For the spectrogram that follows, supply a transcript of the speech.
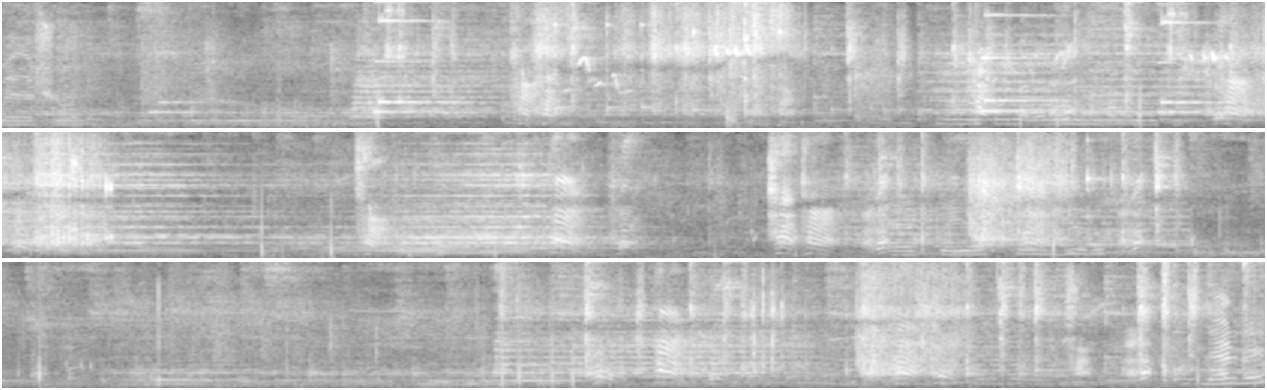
Beyler şu. Evet beyler şu an gidiyoruz. Nerede?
